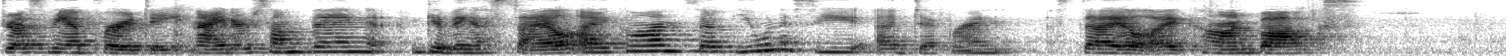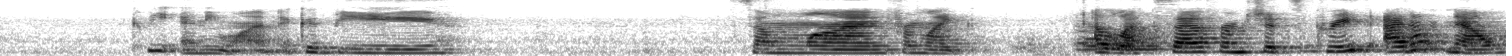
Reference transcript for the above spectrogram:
dress me up for a date night or something, giving a style icon. So if you wanna see a different style icon box. It could be anyone. It could be someone from like Alexa from Schitt's Creek. I don't know.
